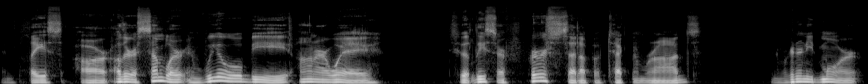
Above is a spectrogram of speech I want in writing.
And place our other assembler, and we will be on our way to at least our first setup of Technum rods. And we're going to need more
